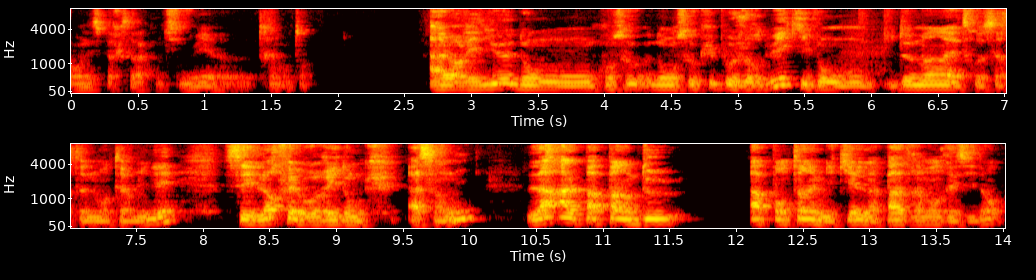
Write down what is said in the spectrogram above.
on espère que ça va continuer très longtemps. Alors les lieux dont, on s'occupe aujourd'hui, qui vont demain être certainement terminés, c'est l'orfèvrerie donc à Saint-Denis, la Alpapin 2 à Pantin et Miquel n'a pas vraiment de résident,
